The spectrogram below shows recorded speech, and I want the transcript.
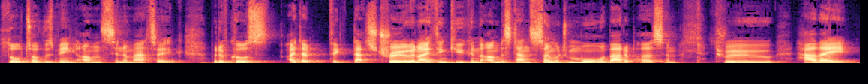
thought of as being uncinematic. But of course, I don't think that's true. And I think you can understand so much more about a person through how they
